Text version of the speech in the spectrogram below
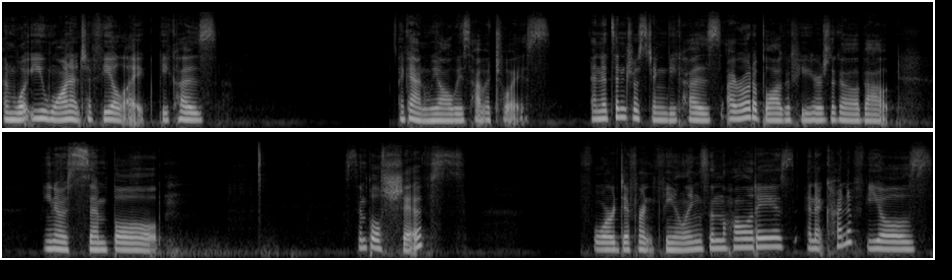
and what you want it to feel like because, again, we always have a choice. And it's interesting because I wrote a blog a few years ago about, you know, simple, simple shifts for different feelings in the holidays. And it kind of feels,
